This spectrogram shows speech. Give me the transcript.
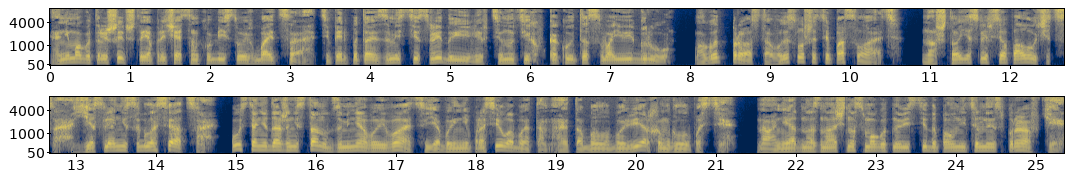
Они могут решить, что я причастен к убийству их бойца. Теперь пытаюсь замести следы или втянуть их в какую-то свою игру. Могут просто выслушать и послать. Но что, если все получится? Если они согласятся? Пусть они даже не станут за меня воевать, я бы и не просил об этом. Это было бы верхом глупости. Но они однозначно смогут навести дополнительные справки.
